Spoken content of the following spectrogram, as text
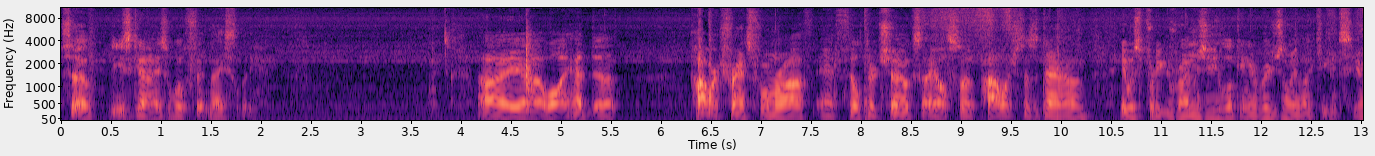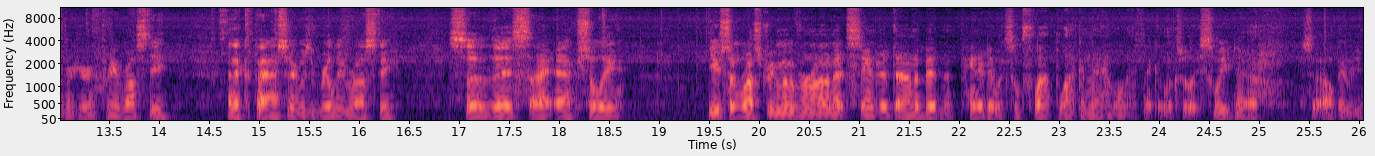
So these guys will fit nicely. I, uh, well, I had the power transformer off and filter chokes. I also polished this down. It was pretty grungy looking originally, like you can see over here, and pretty rusty. And the capacitor was really rusty. So this, I actually used some rust remover on it, sanded it down a bit, and then painted it with some flat black enamel, and I think it looks really sweet now. So I'll be re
